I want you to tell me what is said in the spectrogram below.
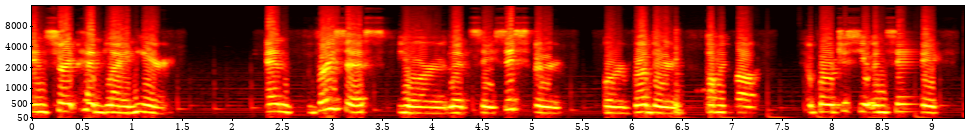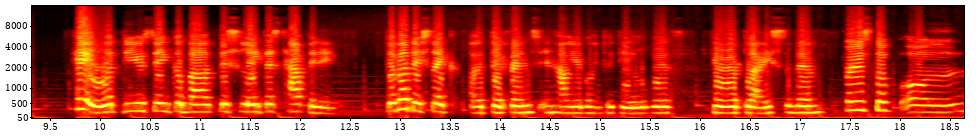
insert headline here? and versus your let's say sister or brother talking about approaches you and say hey what do you think about this latest happening diba there's like a difference in how you're going to deal with your replies to them First of all,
